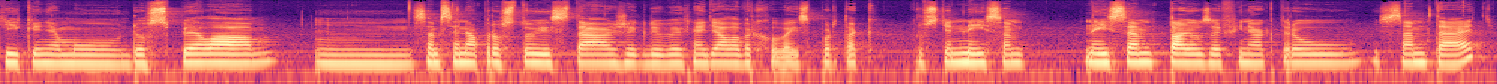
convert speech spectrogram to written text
díky němu dospěla, mm, jsem si naprosto jistá, že kdybych nedělala vrcholový sport, tak prostě nejsem, nejsem ta Josefína, kterou jsem teď.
